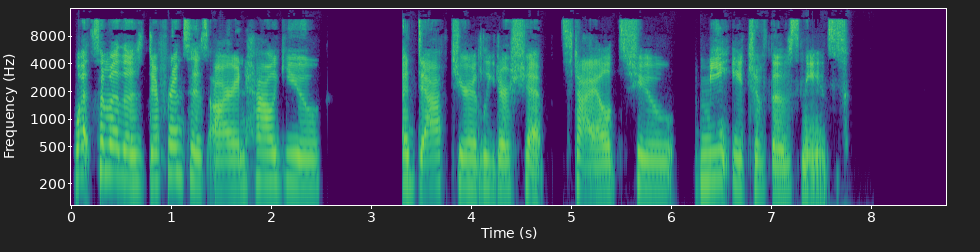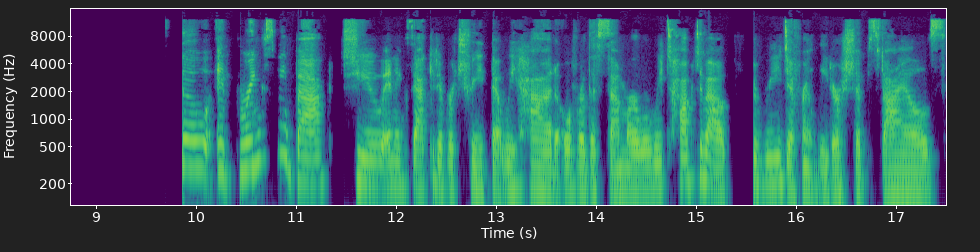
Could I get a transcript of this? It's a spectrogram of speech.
what some of those differences are and how you adapt your leadership style to meet each of those needs? So it brings me back to an executive retreat that we had over the summer where we talked about three different leadership styles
